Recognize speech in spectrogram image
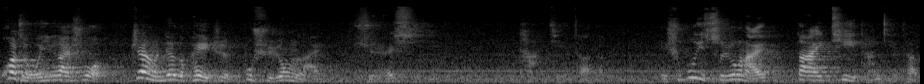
或者我应该说，这样的这个配置不是用来学习弹吉他的，也是不是用来代替弹吉他的，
